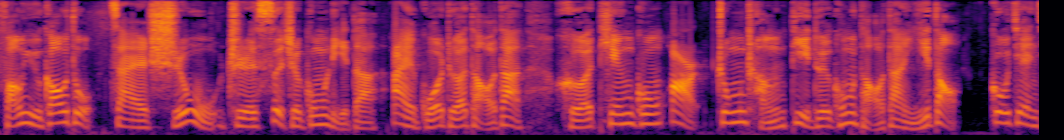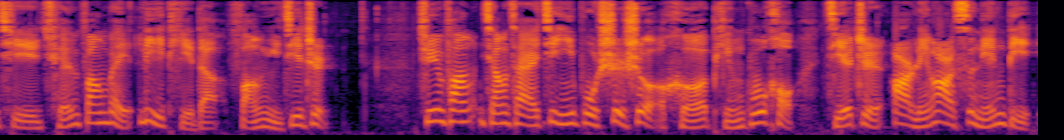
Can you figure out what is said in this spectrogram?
防御高度在十五至四十公里的爱国者导弹和天宫二中程地对空导弹一道，构建起全方位立体的防御机制。军方将在进一步试射和评估后，截至二零二四年底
